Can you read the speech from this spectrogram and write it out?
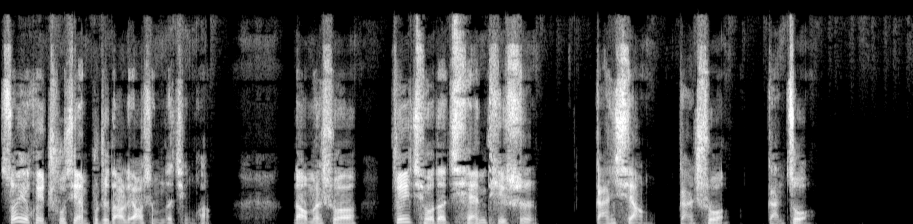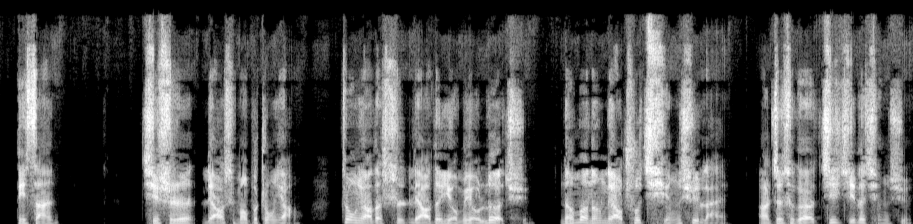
所以会出现不知道聊什么的情况。那我们说，追求的前提是敢想、敢说、敢做。第三，其实聊什么不重要，重要的是聊的有没有乐趣，能不能聊出情绪来啊？这是个积极的情绪，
